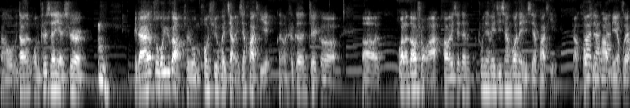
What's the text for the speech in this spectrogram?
然后我们当我们之前也是给大家做过预告，就是我们后续会讲一些话题，可能是跟这个呃灌篮高手啊，还有一些跟中年危机相关的一些话题。然后后续的话，我们也会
